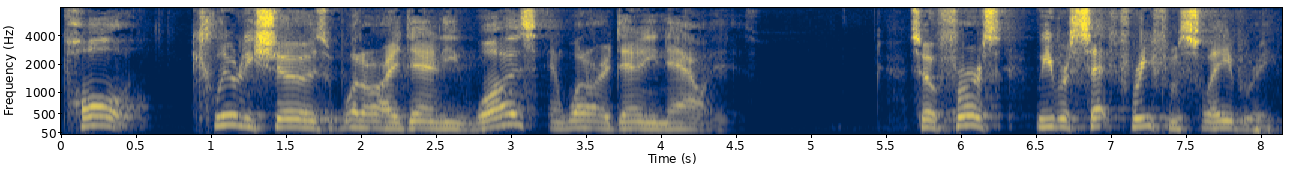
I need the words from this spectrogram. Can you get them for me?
Paul clearly shows what our identity was and what our identity now is. So, first, we were set free from slavery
